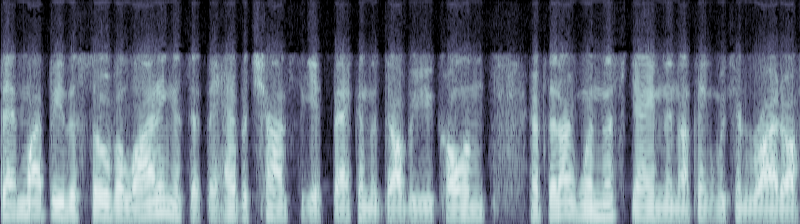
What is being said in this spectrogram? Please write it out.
that might be the silver lining is that they have a chance to get back in the W column. If they don't win this game, then I think we can write off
